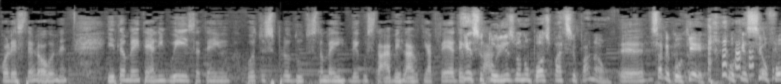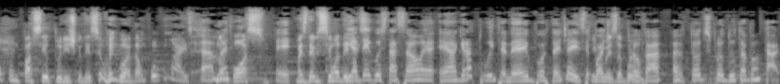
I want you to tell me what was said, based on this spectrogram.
colesterol, né? E também tem a linguiça, tem outros produtos também degustáveis lá, o café é degustável. Esse turismo eu não posso participar, não. É. Sabe por quê? Porque se eu for para um passeio turístico desse, eu vou engordar um pouco mais. Ah, não posso. É. Mas deve ser uma delícia. E a degustação é, é a gratuita, né? O importante é isso. Você que pode provar todos os produtos à vontade.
